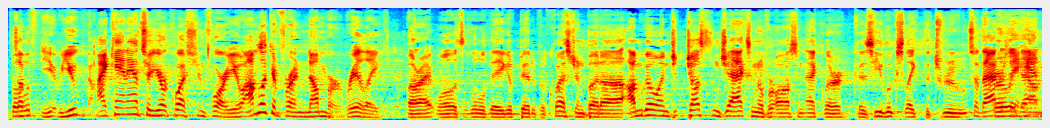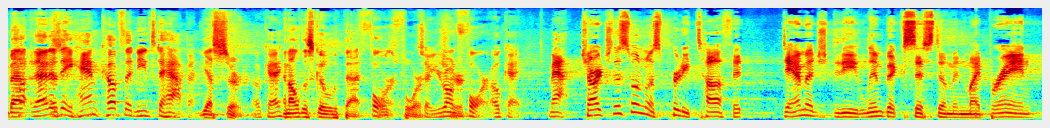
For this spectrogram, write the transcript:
Both. So you, you, I can't answer your question for you. I'm looking for a number, really. All right. Well, it's a little vague, a bit of a question, but uh, I'm going J- Justin Jackson over Austin Ekeler because he looks like the true So that is early a down handcuff, back. that is a handcuff that needs to happen. yes, sir. Okay. And I'll just go with that. Four. Those Four. So you're on Sure. four. Okay. Matt. Charch, this one was pretty tough. It damaged the limbic system in my brain.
